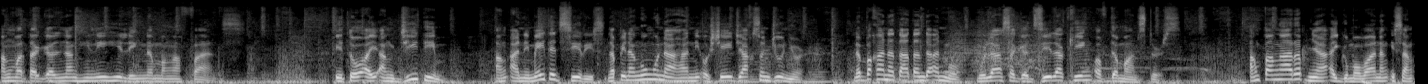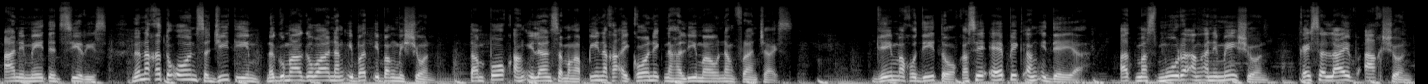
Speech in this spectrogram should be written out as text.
ang matagal nang hinihiling ng mga fans. Ito ay ang G-Team, ang animated series na pinangungunahan ni O'Shea Jackson Jr. na baka natatandaan mo mula sa Godzilla King of the Monsters. Ang pangarap niya ay gumawa ng isang animated series na nakatuon sa G-Team na gumagawa ng iba't ibang misyon. Tampok ang ilan sa mga pinaka-iconic na halimaw ng franchise. Game ako dito kasi epic ang ideya at mas mura ang animation kaysa live action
